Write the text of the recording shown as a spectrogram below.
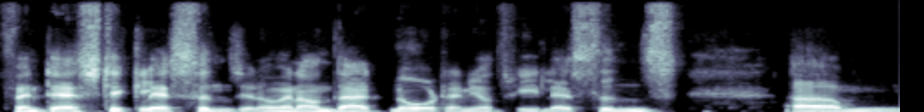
fantastic lessons you know and on that note and your three lessons um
